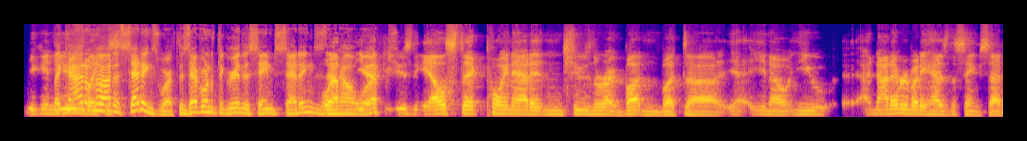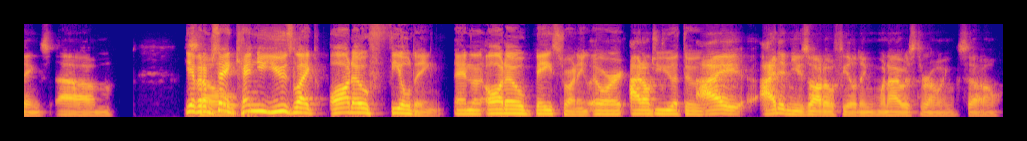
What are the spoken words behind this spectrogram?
You can Like use I don't know how the settings work. Does everyone have to agree in the same settings? Is well, that how it you have to use the L stick, point at it, and choose the right button. But uh, yeah, you know, you not everybody has the same settings. Um, Yeah, but I'm saying, can you use like auto fielding and an auto base running, or I don't- Do you have to? I I didn't use auto fielding when I was throwing, so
